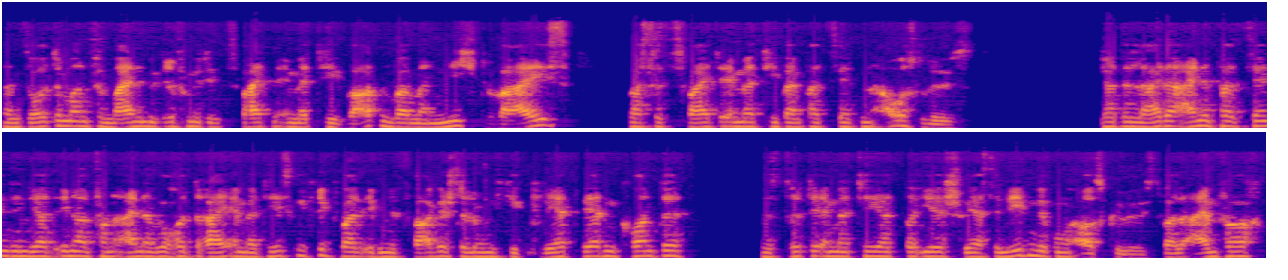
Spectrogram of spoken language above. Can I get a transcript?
dann sollte man für meine Begriffe mit dem zweiten MRT warten, weil man nicht weiß, was das zweite MRT beim Patienten auslöst. Ich hatte leider eine Patientin, die hat innerhalb von einer Woche drei MRTs gekriegt, weil eben eine Fragestellung nicht geklärt werden konnte. Das dritte MRT hat bei ihr schwerste Nebenwirkungen ausgelöst, weil einfach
